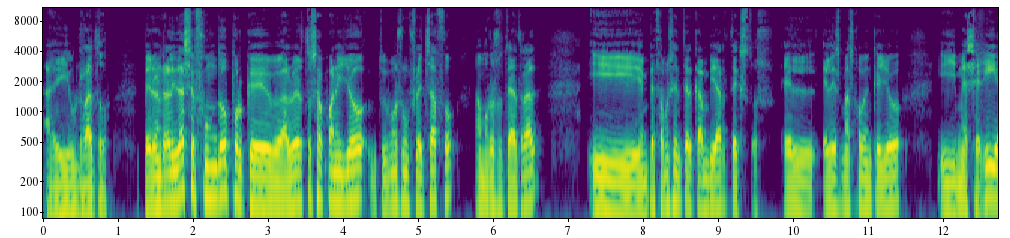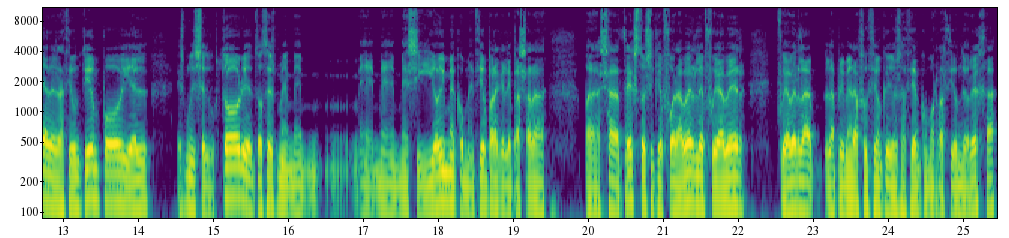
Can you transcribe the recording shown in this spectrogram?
ahí un rato. Pero en realidad se fundó porque Alberto San Juan y yo tuvimos un flechazo amoroso teatral y empezamos a intercambiar textos. Él, él es más joven que yo y me seguía desde hace un tiempo y él es muy seductor y entonces me, me, me, me- siguió y me convenció para que le pasara para textos y que fuera a verle. Fui a ver, fui a ver la, la primera función que ellos hacían como ración de oreja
